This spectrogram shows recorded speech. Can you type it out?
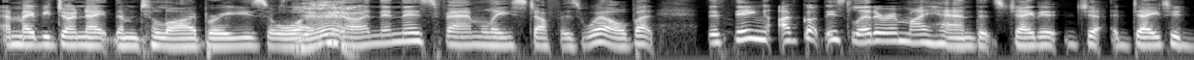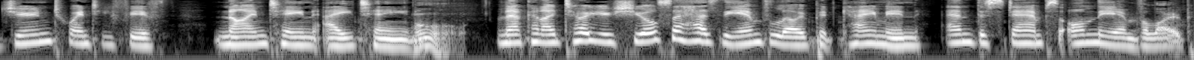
and maybe donate them to libraries or, Yeah. you know, and then there's family stuff as well. But the thing, I've got this letter in my hand that's dated, j- dated June 25th, 1918. Now, can I tell you, she also has the envelope it came in and the stamps on the envelope.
